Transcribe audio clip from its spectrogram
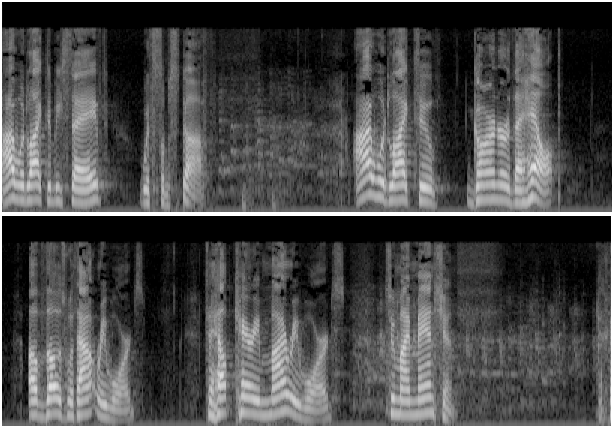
I would like to be saved with some stuff. I would like to garner the help of those without rewards to help carry my rewards to my mansion.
